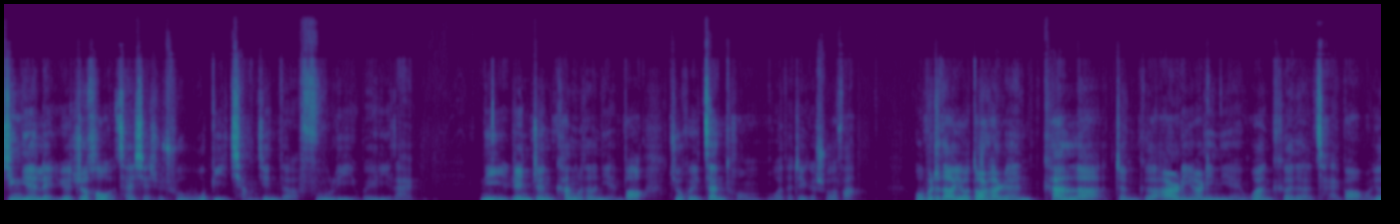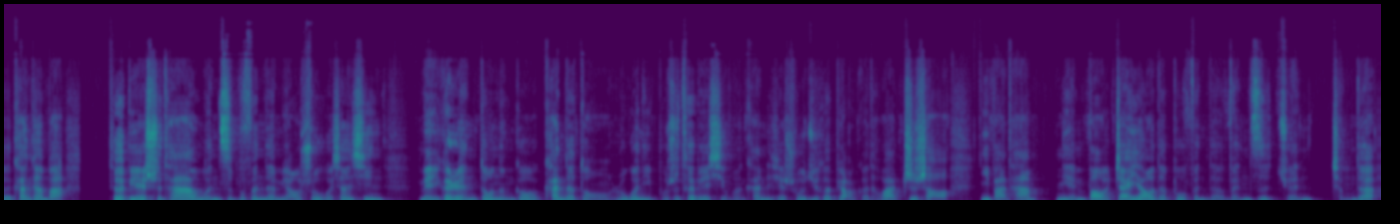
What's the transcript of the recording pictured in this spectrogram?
经年累月之后才显示出无比强劲的复利威力来。你认真看过他的年报，就会赞同我的这个说法。我不知道有多少人看了整个2020年万科的财报，我觉得看看吧。特别是它文字部分的描述，我相信每个人都能够看得懂。如果你不是特别喜欢看那些数据和表格的话，至少你把它年报摘要的部分的文字全程的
